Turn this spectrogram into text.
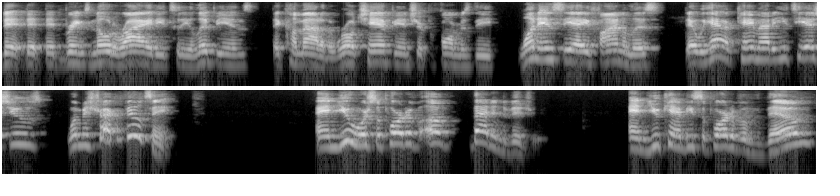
That, that, that brings notoriety to the Olympians that come out of the World Championship performers. The one NCAA finalist that we have came out of ETSU's women's track and field team. And you were supportive of that individual. And you can't be supportive of them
